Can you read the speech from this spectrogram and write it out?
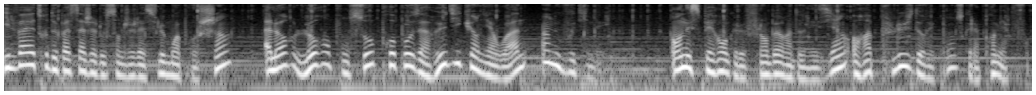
Il va être de passage à Los Angeles le mois prochain, alors Laurent Ponceau propose à Rudy Kurniawan un nouveau dîner, en espérant que le flambeur indonésien aura plus de réponses que la première fois.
